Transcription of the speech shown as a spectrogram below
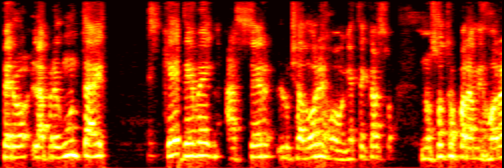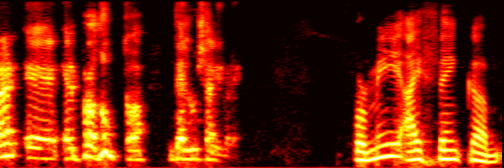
Pero la pregunta es, ¿qué deben hacer luchadores o en este caso nosotros para mejorar eh, el producto de lucha libre? For me, I think um,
